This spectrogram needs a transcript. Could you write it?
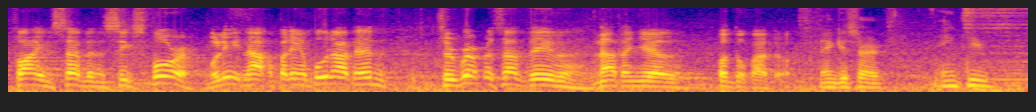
5764. Muli, nakapalingan po natin si Representative Nathaniel Paducado. Thank you, sir. Thank you.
